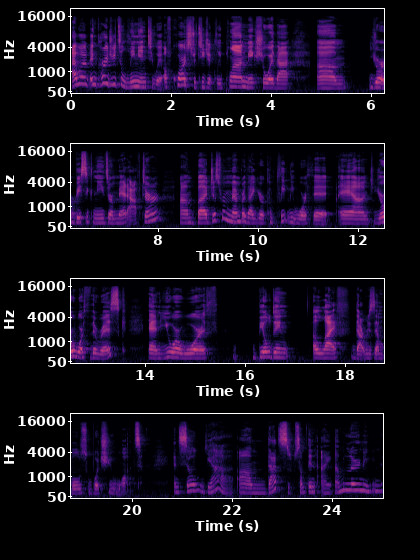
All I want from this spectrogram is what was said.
I would encourage you to lean into it. Of course, strategically plan, make sure that um, your basic needs are met after. Um, but just remember that you're completely worth it and you're worth the risk and you are worth building a life that resembles what you want. And so, yeah, um, that's something I am learning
